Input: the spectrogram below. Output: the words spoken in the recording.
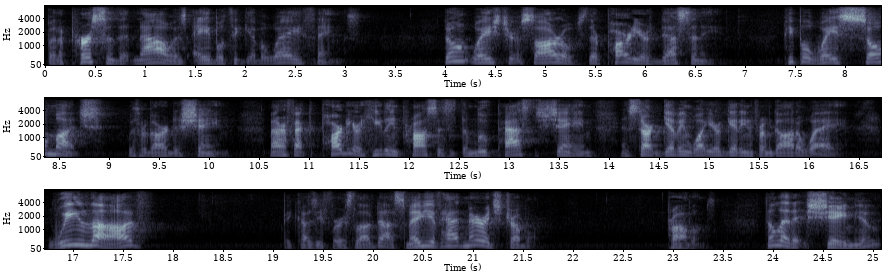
but a person that now is able to give away things. Don't waste your sorrows. They're part of your destiny. People waste so much with regard to shame. Matter of fact, part of your healing process is to move past the shame and start giving what you're getting from God away. We love because He first loved us. Maybe you've had marriage trouble problems. Don't let it shame you.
